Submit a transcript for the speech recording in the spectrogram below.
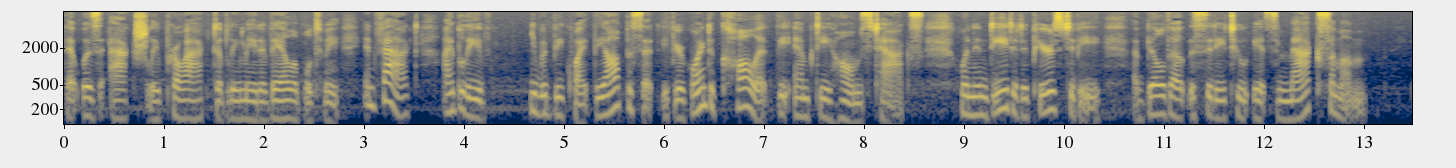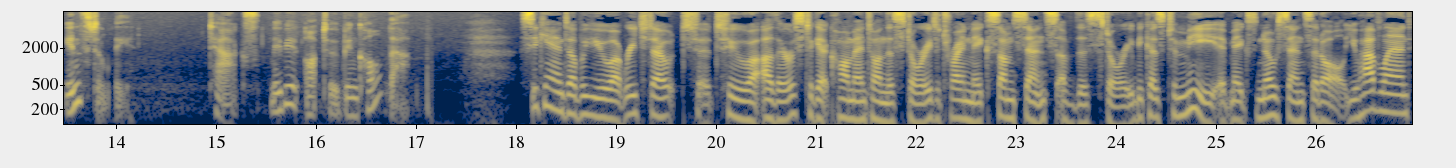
that was actually proactively made available to me. In fact, I believe it would be quite the opposite. If you're going to call it the empty homes tax, when indeed it appears to be a build out the city to its maximum instantly tax, maybe it ought to have been called that. CKNW uh, reached out to, to uh, others to get comment on this story to try and make some sense of this story because to me it makes no sense at all. You have land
